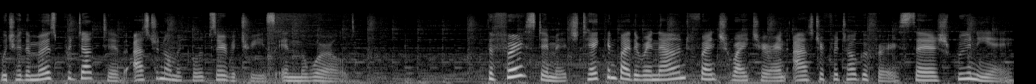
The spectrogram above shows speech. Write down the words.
which are the most productive astronomical observatories in the world. The first image, taken by the renowned French writer and astrophotographer Serge Brunier,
